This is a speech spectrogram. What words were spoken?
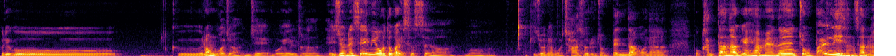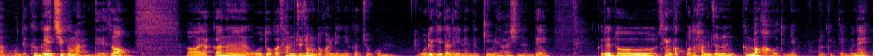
그리고 그런 거죠. 이제 뭐 예를 들어 예전에 세미 오더가 있었어요. 뭐 기존에 뭐 자수를 좀 뺀다거나 뭐 간단하게 하면은 좀 빨리 생산을 하고 근데 그게 지금은 안 돼서 어 약간은 오더가 3주 정도 걸리니까 조금 오래 기다리는 느낌이 나시는데 그래도 생각보다 3주는 금방 가거든요. 그렇기 때문에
